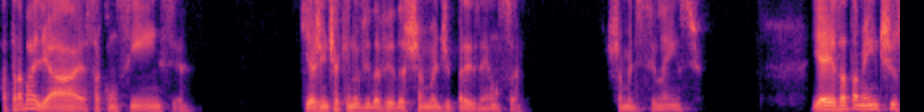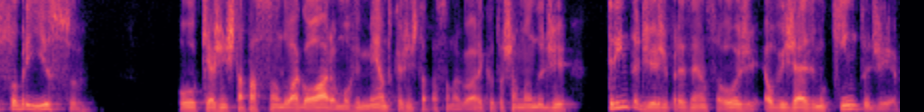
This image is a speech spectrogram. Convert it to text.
a trabalhar essa consciência que a gente aqui no Vida Veda chama de presença, chama de silêncio. E é exatamente sobre isso o que a gente está passando agora, o movimento que a gente está passando agora, que eu estou chamando de 30 dias de presença. Hoje é o 25 dia.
